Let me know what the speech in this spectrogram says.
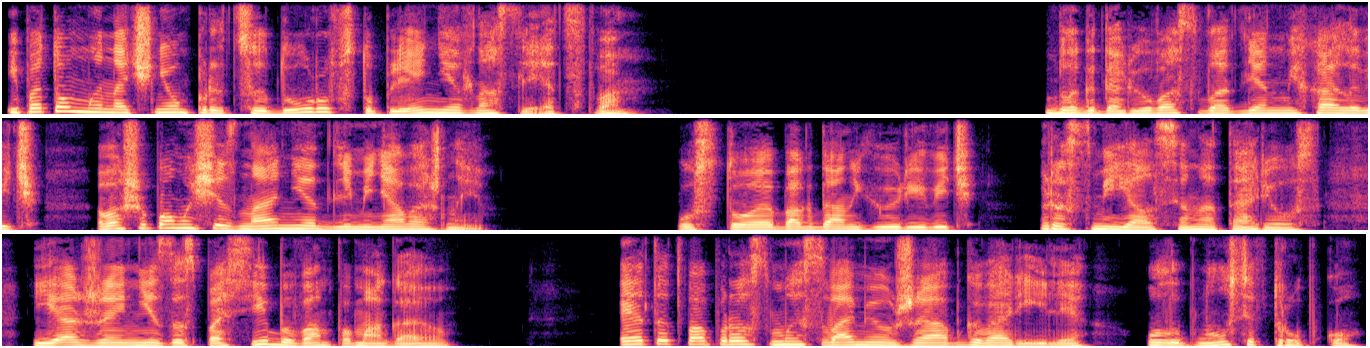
И потом мы начнем процедуру вступления в наследство. Благодарю вас, Владлен Михайлович. Ваша помощь и знания для меня важны. Пустое, Богдан Юрьевич, рассмеялся нотариус. Я же не за спасибо вам помогаю. Этот вопрос мы с вами уже обговорили, улыбнулся в трубку.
